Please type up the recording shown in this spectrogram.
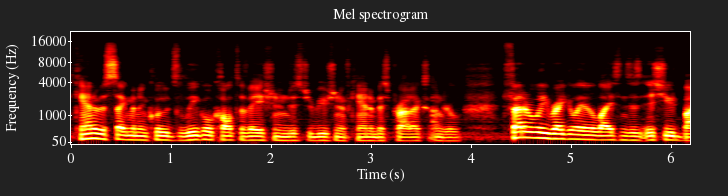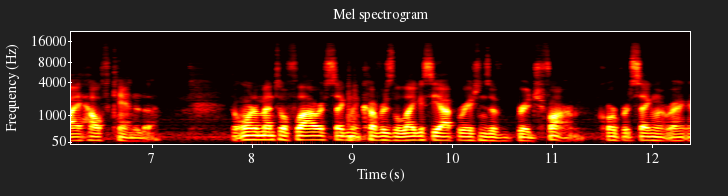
The cannabis segment includes legal cultivation and distribution of cannabis products under federally regulated licenses issued by Health Canada. The ornamental flowers segment covers the legacy operations of Bridge Farm. Corporate segment re-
